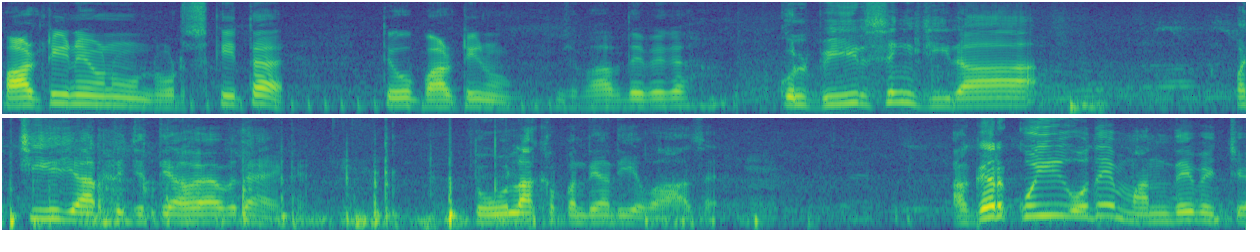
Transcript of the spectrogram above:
ਪਾਰਟੀ ਨੇ ਉਹਨੂੰ ਨੋਟਿਸ ਕੀਤਾ ਤੇ ਉਹ ਪਾਰਟੀ ਨੂੰ ਜਵਾਬ ਦੇਵੇਗਾ। ਕੁਲਬੀਰ ਸਿੰਘ ਜੀਰਾ 25000 ਤੇ ਜਿੱਤਿਆ ਹੋਇਆ ਵਿਧਾਇਕ ਹੈ। 2 ਲੱਖ ਬੰਦਿਆਂ ਦੀ ਆਵਾਜ਼ ਹੈ। ਅਗਰ ਕੋਈ ਉਹਦੇ ਮਨ ਦੇ ਵਿੱਚ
